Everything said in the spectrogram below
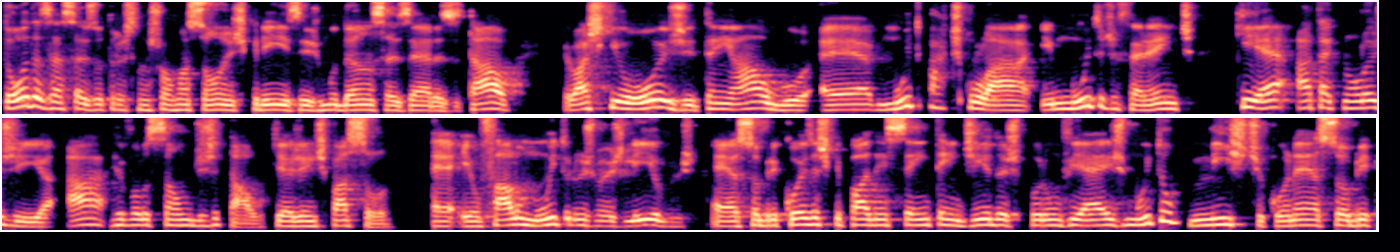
todas essas outras transformações, crises, mudanças, eras e tal, eu acho que hoje tem algo é, muito particular e muito diferente que é a tecnologia, a revolução digital que a gente passou. É, eu falo muito nos meus livros é, sobre coisas que podem ser entendidas por um viés muito místico, né? Sobre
